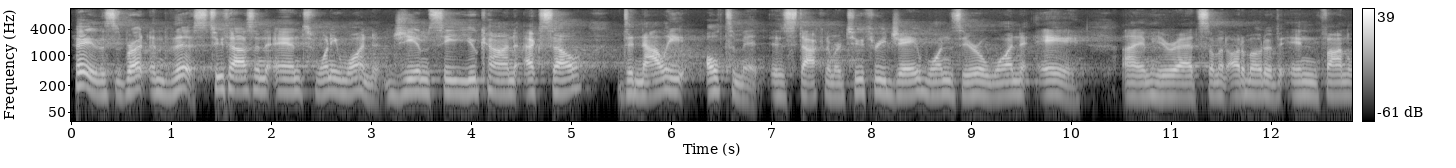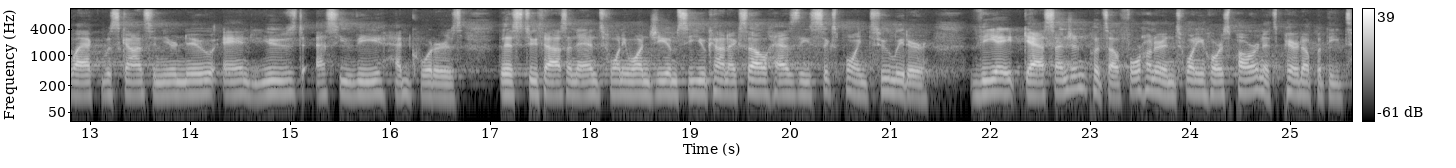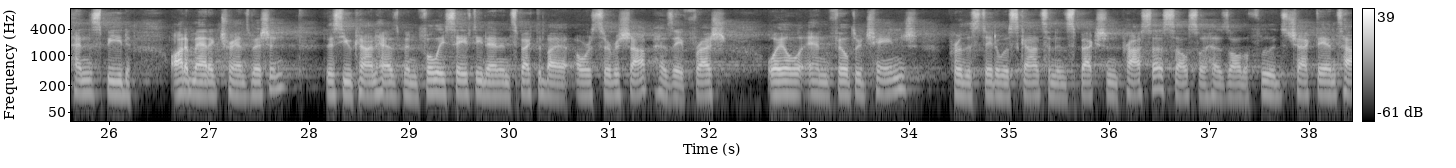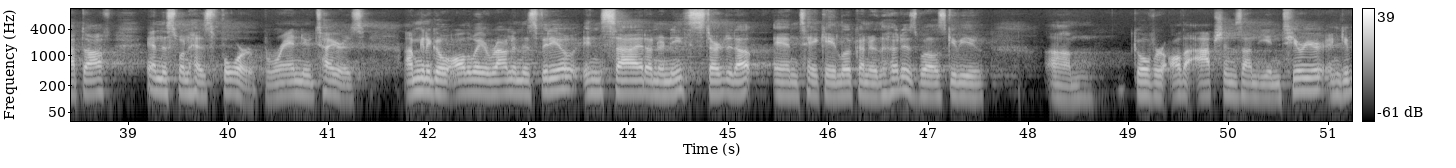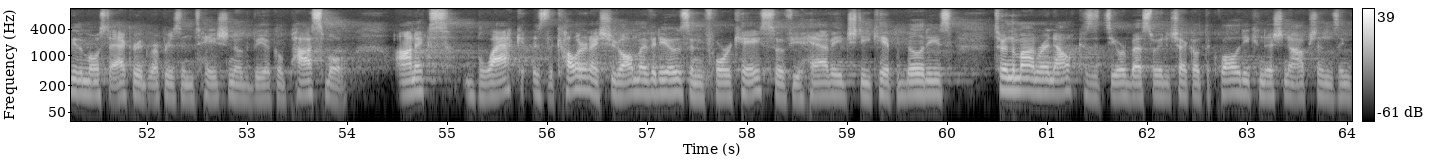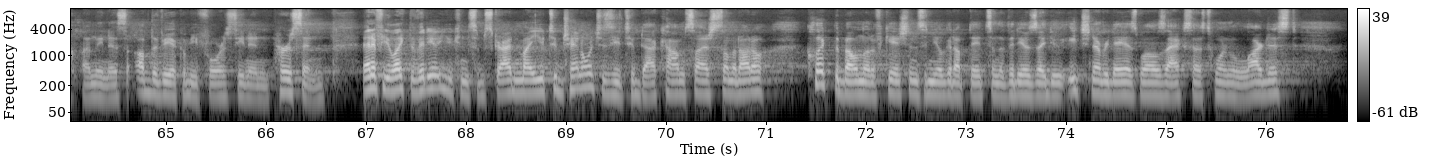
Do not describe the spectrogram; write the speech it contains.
Hey, this is Brett, and this 2021 GMC Yukon XL Denali Ultimate is stock number 23J101A. I am here at Summit Automotive in Fond du Lac, Wisconsin, your new and used SUV headquarters. This 2021 GMC Yukon XL has the 6.2 liter V8 gas engine, puts out 420 horsepower, and it's paired up with the 10 speed automatic transmission. This Yukon has been fully safetied and inspected by our service shop, has a fresh oil and filter change per the state of Wisconsin inspection process, also has all the fluids checked and topped off, and this one has four brand new tires. I'm gonna go all the way around in this video, inside, underneath, start it up, and take a look under the hood, as well as give you, um, go over all the options on the interior and give you the most accurate representation of the vehicle possible. Onyx Black is the color and I shoot all my videos in 4K. So if you have HD capabilities, turn them on right now because it's your best way to check out the quality, condition options, and cleanliness of the vehicle before seen in person. And if you like the video, you can subscribe to my YouTube channel, which is youtube.com slash summitauto. Click the bell notifications and you'll get updates on the videos I do each and every day, as well as access to one of the largest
